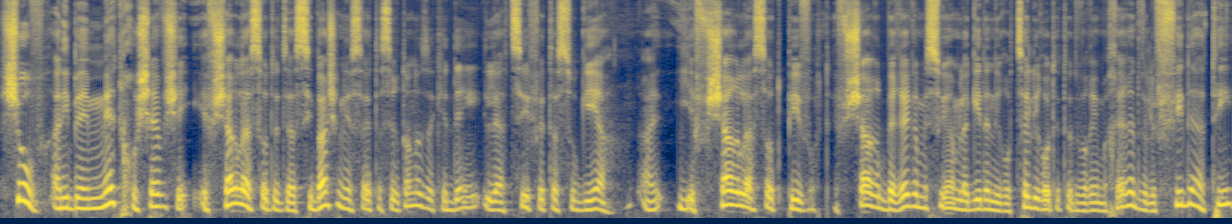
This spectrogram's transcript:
שוב, אני באמת חושב שאפשר לעשות את זה. הסיבה שאני עושה את הסרטון הזה כדי להציף את הסוגיה. אפשר לעשות פיבוט. אפשר ברגע מסוים להגיד, אני רוצה לראות את הדברים אחרת, ולפי דעתי,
